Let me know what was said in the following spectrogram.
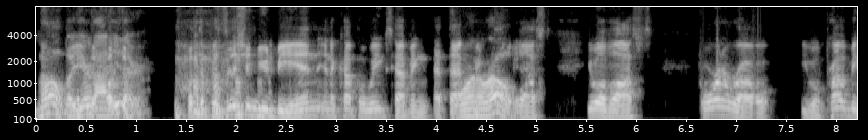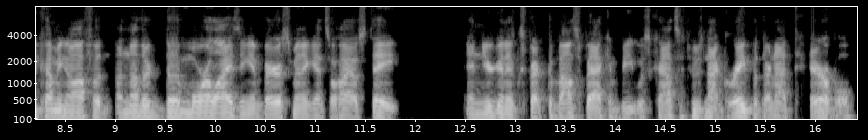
No, but you're But not the- either. But the position you'd be in in a couple of weeks, having at that Four in a point, row. you will have lost. You will have lost four in a row. You will probably be coming off a, another demoralizing embarrassment against Ohio State, and you're going to expect to bounce back and beat Wisconsin, who's not great, but they're not terrible.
